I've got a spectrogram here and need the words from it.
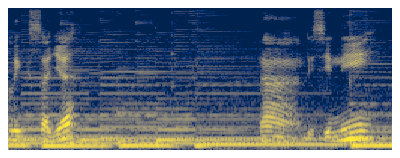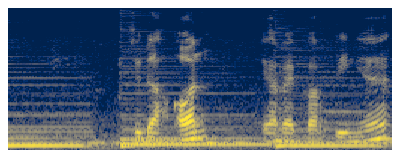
klik saja. Nah di sini sudah on ya recordingnya.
